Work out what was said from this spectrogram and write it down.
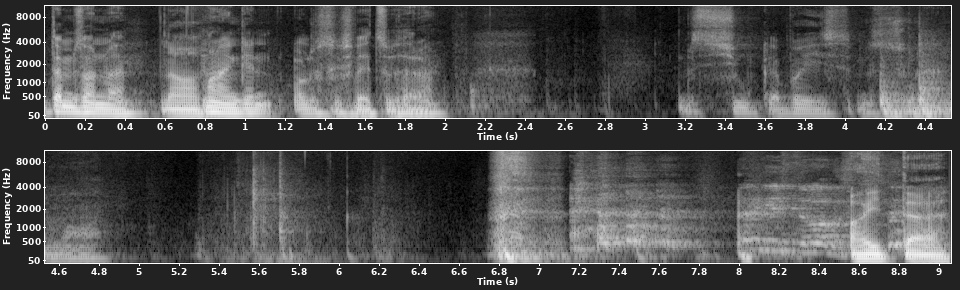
tead, mis on või No. ma olen käinud, alustaks vetsus ära. sihuke põis, ma suren maha. aitäh,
